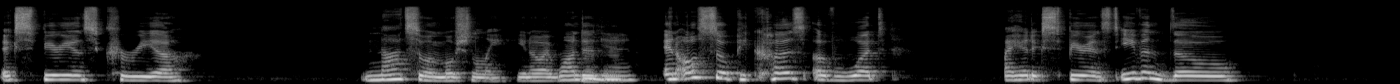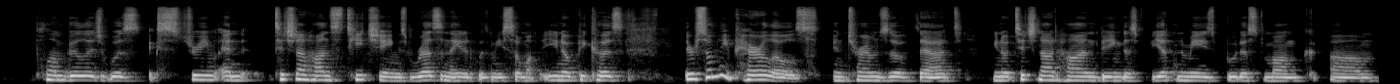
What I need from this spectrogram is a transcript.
experience Korea not so emotionally. You know, I wanted, Mhm. And also because of what I had experienced, even though Plum Village was extreme and Thich Nhat Hanh's teachings resonated with me so much, you know, because there's so many parallels in terms of that, you know, Thich Nhat Hanh being this Vietnamese Buddhist monk, um,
